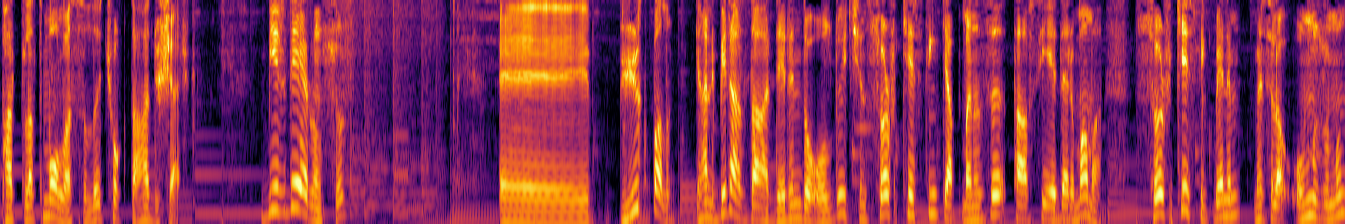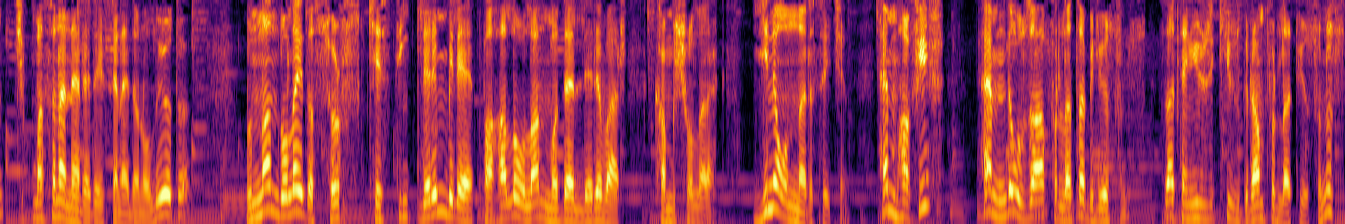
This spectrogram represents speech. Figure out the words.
patlatma olasılığı çok daha düşer. Bir diğer unsur ee, büyük balık yani biraz daha derinde olduğu için surf casting yapmanızı tavsiye ederim ama surf casting benim mesela omuzumun çıkmasına neredeyse neden oluyordu. Bundan dolayı da surf castinglerin bile pahalı olan modelleri var kamış olarak. Yine onları seçin. Hem hafif hem de uzağa fırlatabiliyorsunuz. Zaten 100-200 gram fırlatıyorsunuz.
